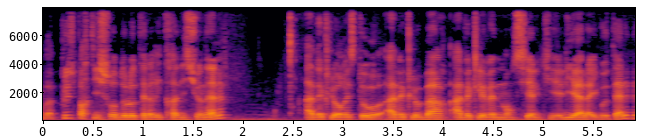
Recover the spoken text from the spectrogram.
on va plus partir sur de l'hôtellerie traditionnelle, avec le resto, avec le bar, avec l'événementiel qui est lié à Live Hotel.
